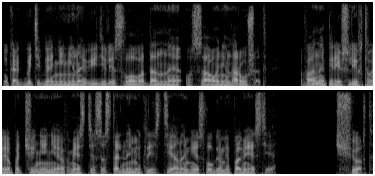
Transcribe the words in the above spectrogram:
И как бы тебя ни ненавидели, слово, данное Усао, не нарушат. Ваны перешли в твое подчинение вместе с остальными крестьянами и слугами поместья». «Чёрт!»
